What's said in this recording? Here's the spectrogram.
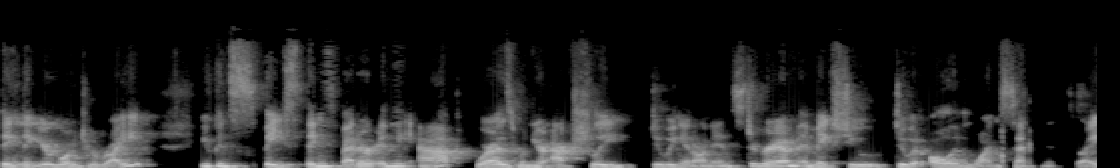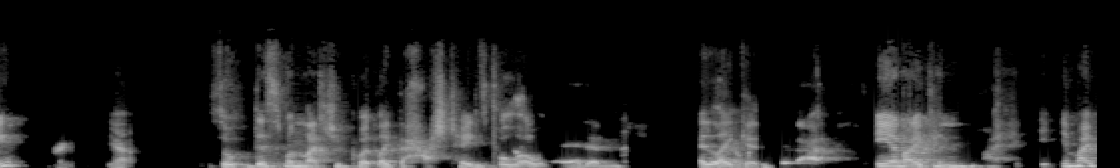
thing that you're going to write, you can space things better in the app. Whereas when you're actually doing it on Instagram, it makes you do it all in one sentence, right? Right. Yeah. So this one lets you put like the hashtags below it, and I like Okay. it for that. And I can, in my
